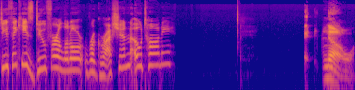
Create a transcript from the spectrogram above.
do you think he's due for a little regression, Ohtani? No.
